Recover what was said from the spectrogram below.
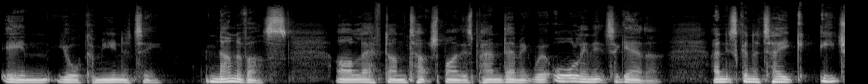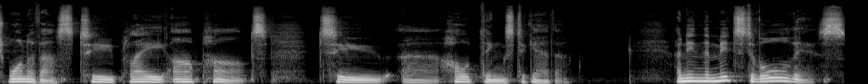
in your community. None of us are left untouched by this pandemic. We're all in it together. And it's going to take each one of us to play our parts to uh, hold things together. And in the midst of all this,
